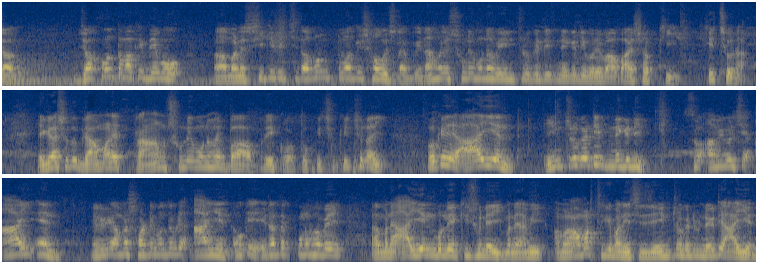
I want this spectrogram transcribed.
চলো। যখন তোমাকে দেবো মানে শিখিয়ে দিচ্ছি, তখন তোমাকে সহজ লাগবে। না হলে শুনে মনে হবে ইন্ট্রোগেটিভ নেগেটিভ ওরে বাবা, এসব কি? কিচ্ছু না। এগুলা শুধু গ্রামারের ট্রাম শুনে মনে হয়, বাপ রে, কত কিছু কিছু নাই। Okay I N interrogative negative so আমি বলছি আই এন এটাকে আমরা শর্টে বলতে পারি আই এন ওকে এটাতে কোনোভাবে মানে আই এন বলে কিছু নেই। মানে আমি, আমার আমার থেকে বানিয়েছি যে ইন্ট্রোগেটিভ নেগেটিভ আই এন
